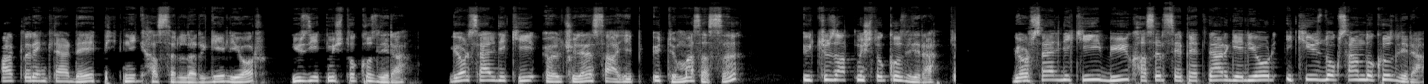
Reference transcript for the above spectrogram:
Farklı renklerde piknik hasırları geliyor 179 lira. Görseldeki ölçülere sahip ütü masası 369 lira. Görseldeki büyük hasır sepetler geliyor 299 lira.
